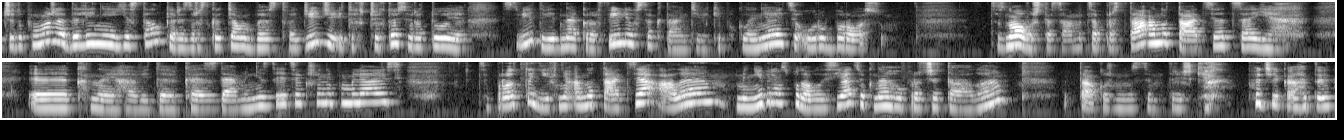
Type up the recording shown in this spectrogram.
чи допоможе Аделіні її сталкери з розкриттям вбивства Джіджі, і чи хтось врятує світ від некрофілів-сектантів, які поклоняються Уроборосу. Знову ж те саме, це проста анотація, це є е, книга від е, КСД, мені здається, якщо я не помиляюсь. Це просто їхня анотація, але мені прям сподобалось. Я цю книгу прочитала. Також можна з трішки почекати.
